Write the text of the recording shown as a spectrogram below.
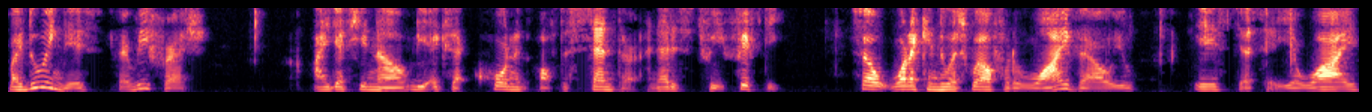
By doing this, if I refresh, I get here now the exact coordinate of the center, and that is 350. So what I can do as well for the y value is just say here y,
